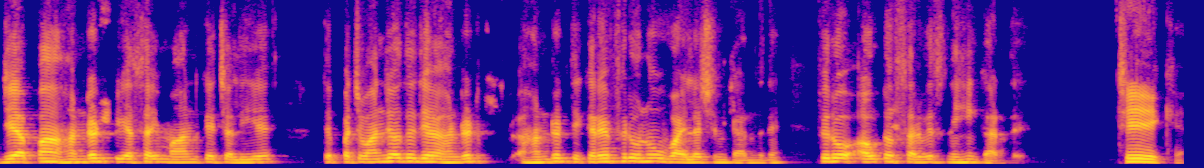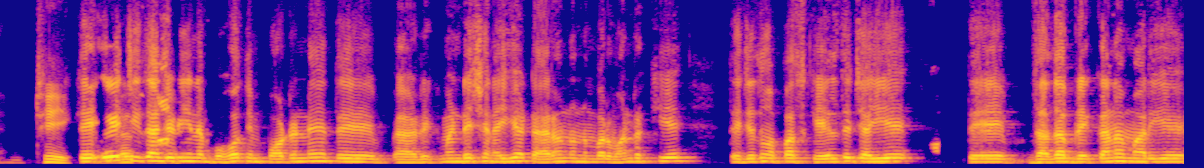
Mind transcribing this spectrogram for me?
ਜੇ ਆਪਾਂ 100 psi ਮੰਨ ਕੇ ਚੱਲੀਏ ਤੇ 55 ਤੋਂ ਜੇ 100 100 ਤੱਕਰ ਹੈ ਫਿਰ ਉਹਨੂੰ ਵਾਇਲੇਸ਼ਨ ਕਹਿੰਦੇ ਨੇ। ਫਿਰ ਉਹ ਆਊਟ ਆਫ ਸਰਵਿਸ ਨਹੀਂ ਕਰਦੇ। ਠੀਕ ਹੈ ਠੀਕ ਤੇ ਹੈ, ਇਹ। ਚੀਜ਼ਾਂ ਜਿਹੜੀਆਂ ਨੇ ਬਹੁਤ ਇੰਪੋਰਟੈਂਟ ਨੇ ਤੇ ਰეკਮੈਂਡੇਸ਼ਨ ਇਹੀ ਹੈ ਟਾਇਰਾਂ ਨੂੰ ਨੰਬਰ 1 ਰੱਖੀਏ ਤੇ ਜਦੋਂ ਆਪਾਂ ਸਕੇਲ ਤੇ ਜਾਈਏ ਤੇ ਜ਼ਿਆਦਾ ਬ੍ਰੇਕਾਂ ਨਾ ਮਾਰੀਏ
